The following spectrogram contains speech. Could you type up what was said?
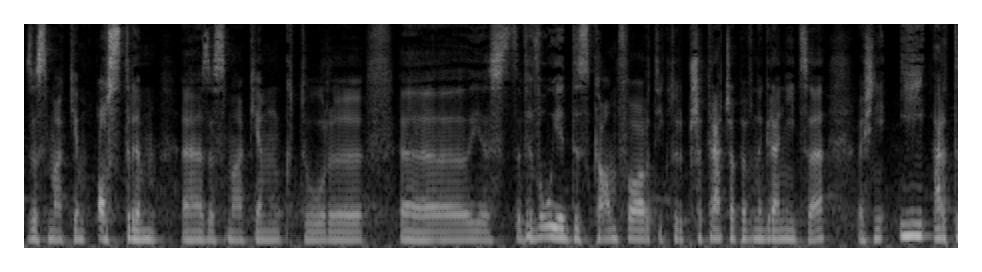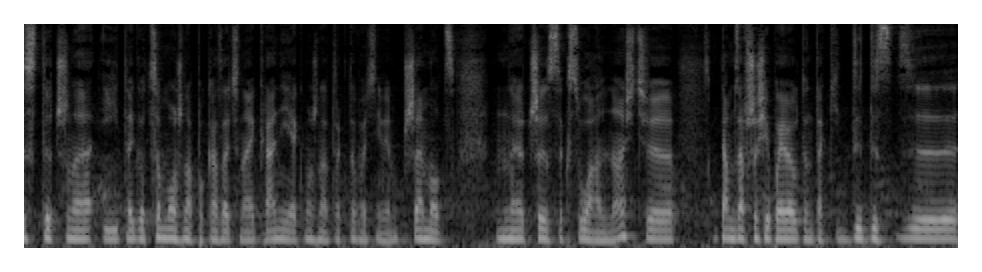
ze smakiem ostrym, e, ze smakiem, który e, jest, wywołuje dyskomfort i który przekracza pewne granice, właśnie i artystyczne, i tego, co można pokazać na ekranie, jak można traktować, nie wiem, przemoc czy seksualność. Tam zawsze się pojawiał ten taki dy, dy, dy,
